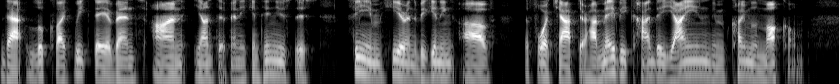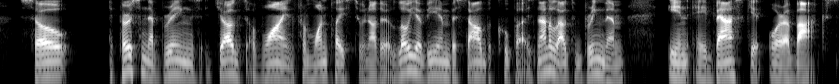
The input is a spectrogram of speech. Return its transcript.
that look like weekday events on Yantif. And he continues this theme here in the beginning of the fourth chapter. Hamevi kade yain mimkoim makom. So a person that brings jugs of wine from one place to another, lo yaviem besal bekupa, is not allowed to bring them in a basket or a box.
